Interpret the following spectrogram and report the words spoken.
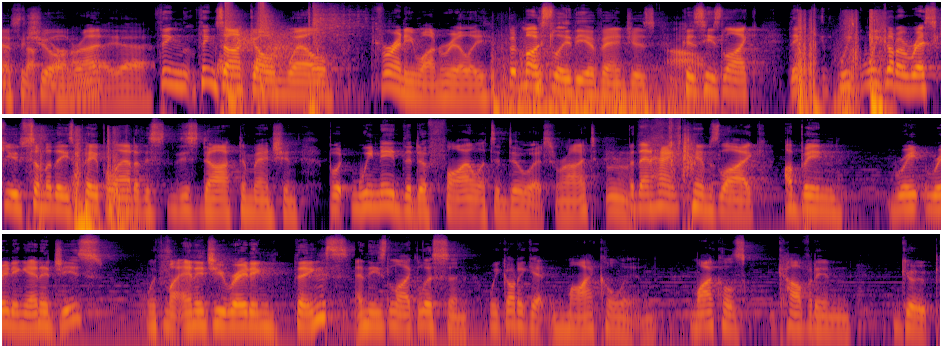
yeah, for sure, right? there, yeah. Thing, things aren't going well for anyone, really, but mostly the Avengers, because Oh. he's like, they, we, we got to rescue some of these people out of this, this dark dimension, but we need the Defiler to do it, right? Mm. But then Hank Pym's like, I've been re- reading energies with my energy reading things, and he's like, listen, we got to get Michael in. Michael's covered in goop.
